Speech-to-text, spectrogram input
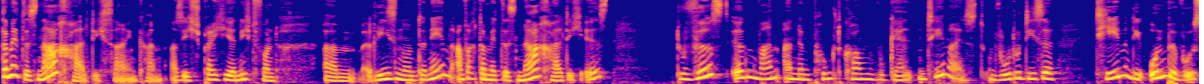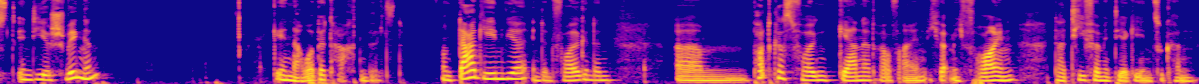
damit es nachhaltig sein kann. Also ich spreche hier nicht von ähm, Riesenunternehmen, einfach damit es nachhaltig ist. Du wirst irgendwann an den Punkt kommen, wo Geld ein Thema ist und wo du diese Themen, die unbewusst in dir schwingen, genauer betrachten willst. Und da gehen wir in den folgenden ähm, Podcast-Folgen gerne drauf ein. Ich werde mich freuen, da tiefer mit dir gehen zu können.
